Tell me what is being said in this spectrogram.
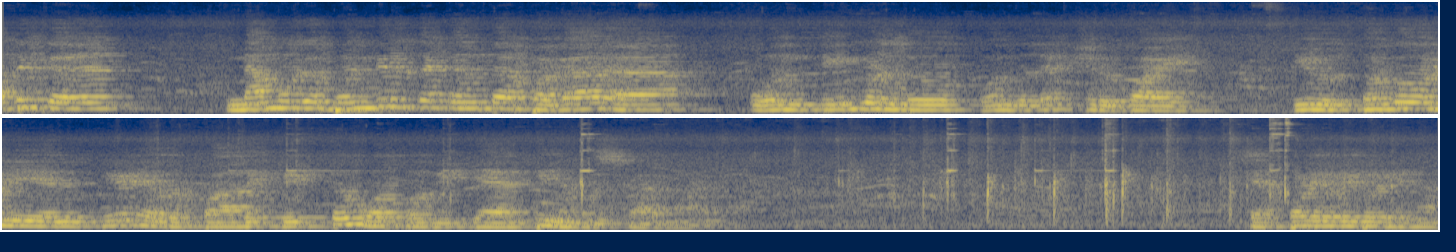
ಅದಕ್ಕೆ ನಮಗೆ ಬಂದಿರತಕ್ಕಂಥ ಪಗಾರ ಒಂದು ತಿಂಗಳದು ಒಂದು ಲಕ್ಷ ರೂಪಾಯಿ. ಇವು ತಗೋರಿ ಅಂತ ಹೇಳಿ ಅವರು ಪಾದಕ್ಕಿಟ್ಟು ಒಬ್ಬ ವಿದ್ಯಾರ್ಥಿ ನಮಸ್ಕಾರ ಮಾಡಿ ಚಪ್ಪಳಿ ಹೊಡಿಬೇಡಿ ನಾ.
